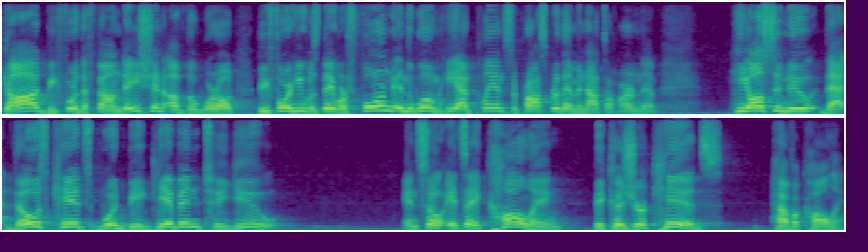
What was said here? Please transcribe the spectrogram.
God, before the foundation of the world, before he was, they were formed in the womb, he had plans to prosper them and not to harm them. He also knew that those kids would be given to you. And so it's a calling because your kids have a calling.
